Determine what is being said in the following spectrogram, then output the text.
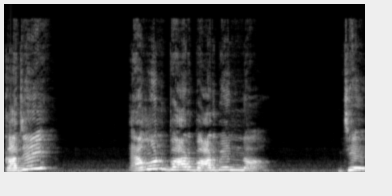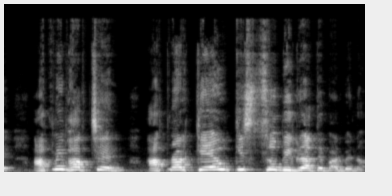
কাজেই এমন বার বাড়বেন না যে, আপনি ভাবছেন আপনার কেউ কিচ্ছু বিগড়াতে পারবে না।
